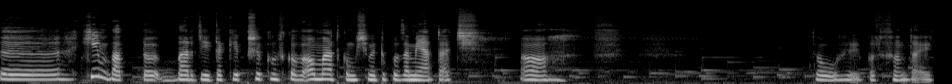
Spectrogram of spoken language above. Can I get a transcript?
E, kimbap to bardziej takie przekąskowe. O matko, musimy tu pozamiatać. O. To posprzątaj.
